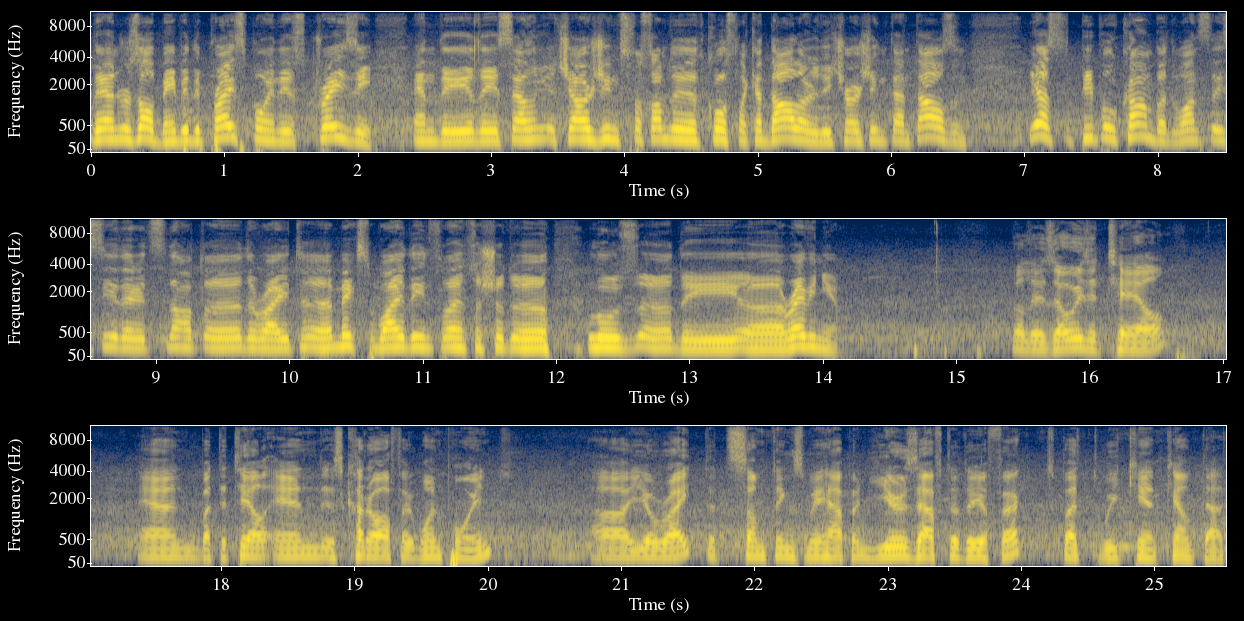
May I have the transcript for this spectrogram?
The end result, maybe the price point is crazy, and they they selling charging for something that costs like a dollar. They're charging ten thousand. Yes, people come, but once they see that it's not uh, the right uh, mix, why the influencer should uh, lose the revenue? Well, there's always a tail and but the tail end is cut off at one point. Uh, you're right that some things may happen years after the effect, but we can't count that.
